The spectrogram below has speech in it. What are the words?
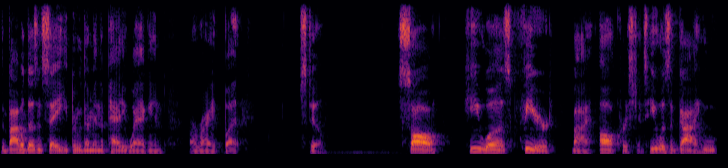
The Bible doesn't say he threw them in the paddy wagon, all right, but still. Saul, he was feared by all Christians. He was a guy who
